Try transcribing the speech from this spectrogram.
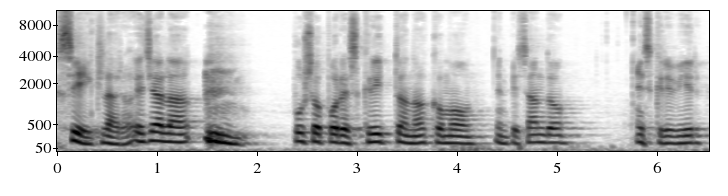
Sí, claro. Ella la puso por escrito, ¿no? Como empezando a escribir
